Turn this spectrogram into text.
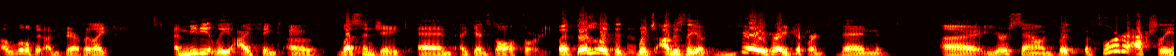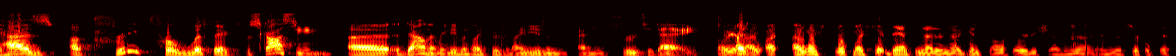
a little bit unfair, but like immediately I think hmm. of Less Than Jake and Against All Authority. But those are like the hmm. which obviously are very very different than uh, your sound. But but Florida actually has a pretty prolific ska scene uh, down there. I mean, even like through the '90s and and through today. Oh yeah, I, I, I once broke my foot dancing at an Against All Authority show in the in the Circle Pit.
